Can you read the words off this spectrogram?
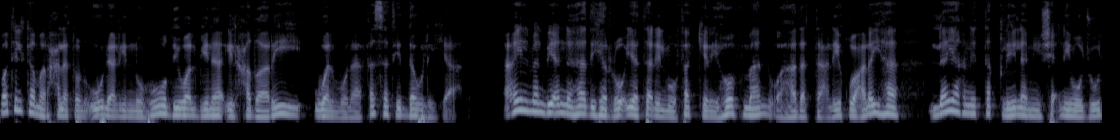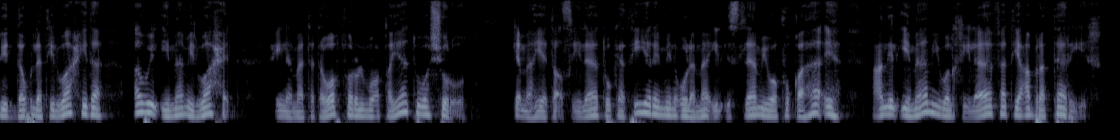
وتلك مرحلة أولى للنهوض والبناء الحضاري والمنافسة الدولية. علما بأن هذه الرؤية للمفكر هوفمان وهذا التعليق عليها لا يعني التقليل من شأن وجود الدولة الواحدة أو الإمام الواحد حينما تتوفر المعطيات والشروط. كما هي تأصيلات كثير من علماء الإسلام وفقهائه عن الإمام والخلافة عبر التاريخ.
